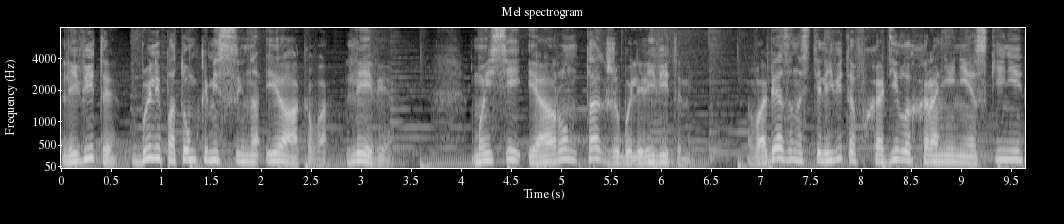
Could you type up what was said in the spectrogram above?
Левиты были потомками сына Иакова, Левия. Моисей и Аарон также были левитами. В обязанности левитов входило хранение скини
